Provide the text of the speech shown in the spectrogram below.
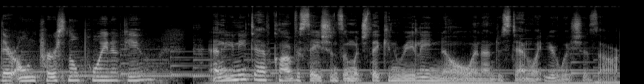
their own personal point of view. And you need to have conversations in which they can really know and understand what your wishes are.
